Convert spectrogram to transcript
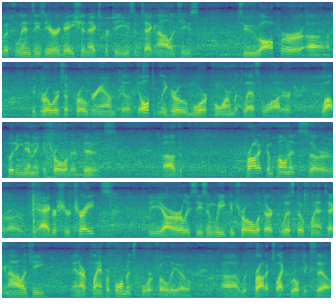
with Lindsay's irrigation expertise and technologies to offer uh, the growers a program to, to ultimately grow more corn with less water while putting them in control of their pivots. Uh, the product components are, are the AgriSure traits, the, our early season weed control with our Callisto plant technology, and our plant performance portfolio uh, with products like Quilt Excel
